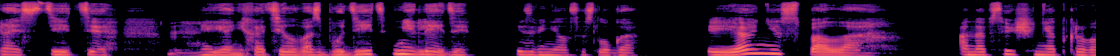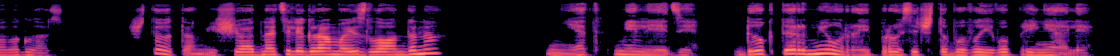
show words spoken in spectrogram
«Простите, я не хотел вас будить, миледи», — извинялся слуга. «Я не спала». Она все еще не открывала глаз. «Что там, еще одна телеграмма из Лондона?» «Нет, миледи, доктор Мюррей просит, чтобы вы его приняли».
